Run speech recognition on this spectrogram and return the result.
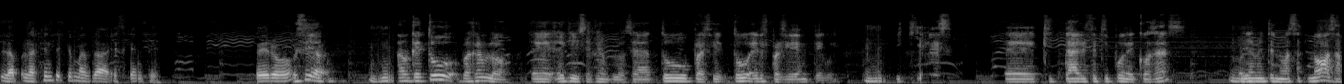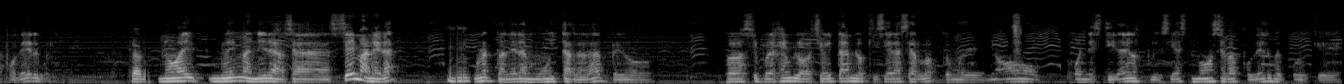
La, la gente que más da es gente. Pero, pues sí, aunque tú, por ejemplo, eh, X ejemplo, o sea, tú, presi- tú eres presidente, güey, y quieres eh, quitar este tipo de cosas, obviamente no vas a, no vas a poder, güey. claro. No hay, no hay manera, o sea, sí hay manera, una manera muy tardada, pero, pero si por ejemplo, si ahorita lo quisiera hacerlo, como de no honestidad en los policías, no se va a poder, güey, porque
